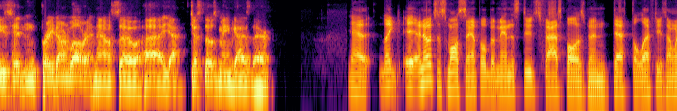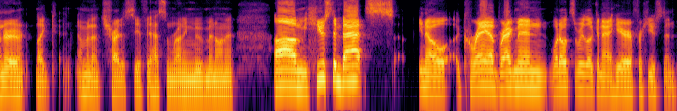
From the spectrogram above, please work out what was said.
he's hitting pretty darn well right now. So, uh, yeah, just those main guys there. Yeah, like I know it's a small sample, but man, this dude's fastball has been death to lefties. I wonder, like, I'm gonna try to see if it has some running movement on it. Um, Houston bats, you know, Correa, Bregman. What else are we looking at here for Houston?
